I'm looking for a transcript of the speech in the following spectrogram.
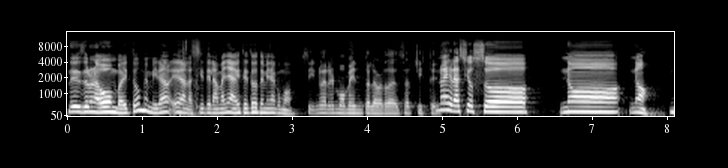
debe ser una bomba. Y todos me miraron, eran las 7 de la mañana, ¿viste? Todo te mira como, Sí, no era el momento, la verdad, de hacer chistes. no es gracioso, no, no.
